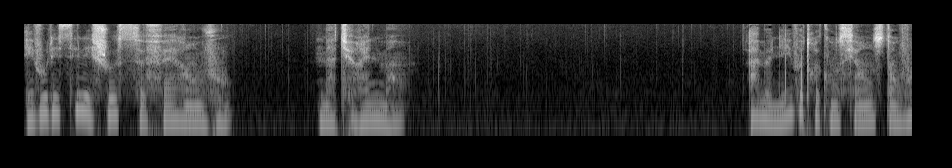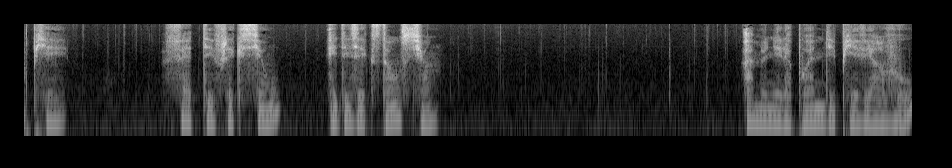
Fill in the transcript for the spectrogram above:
et vous laissez les choses se faire en vous, naturellement. Amenez votre conscience dans vos pieds. Faites des flexions et des extensions. Amenez la pointe des pieds vers vous,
